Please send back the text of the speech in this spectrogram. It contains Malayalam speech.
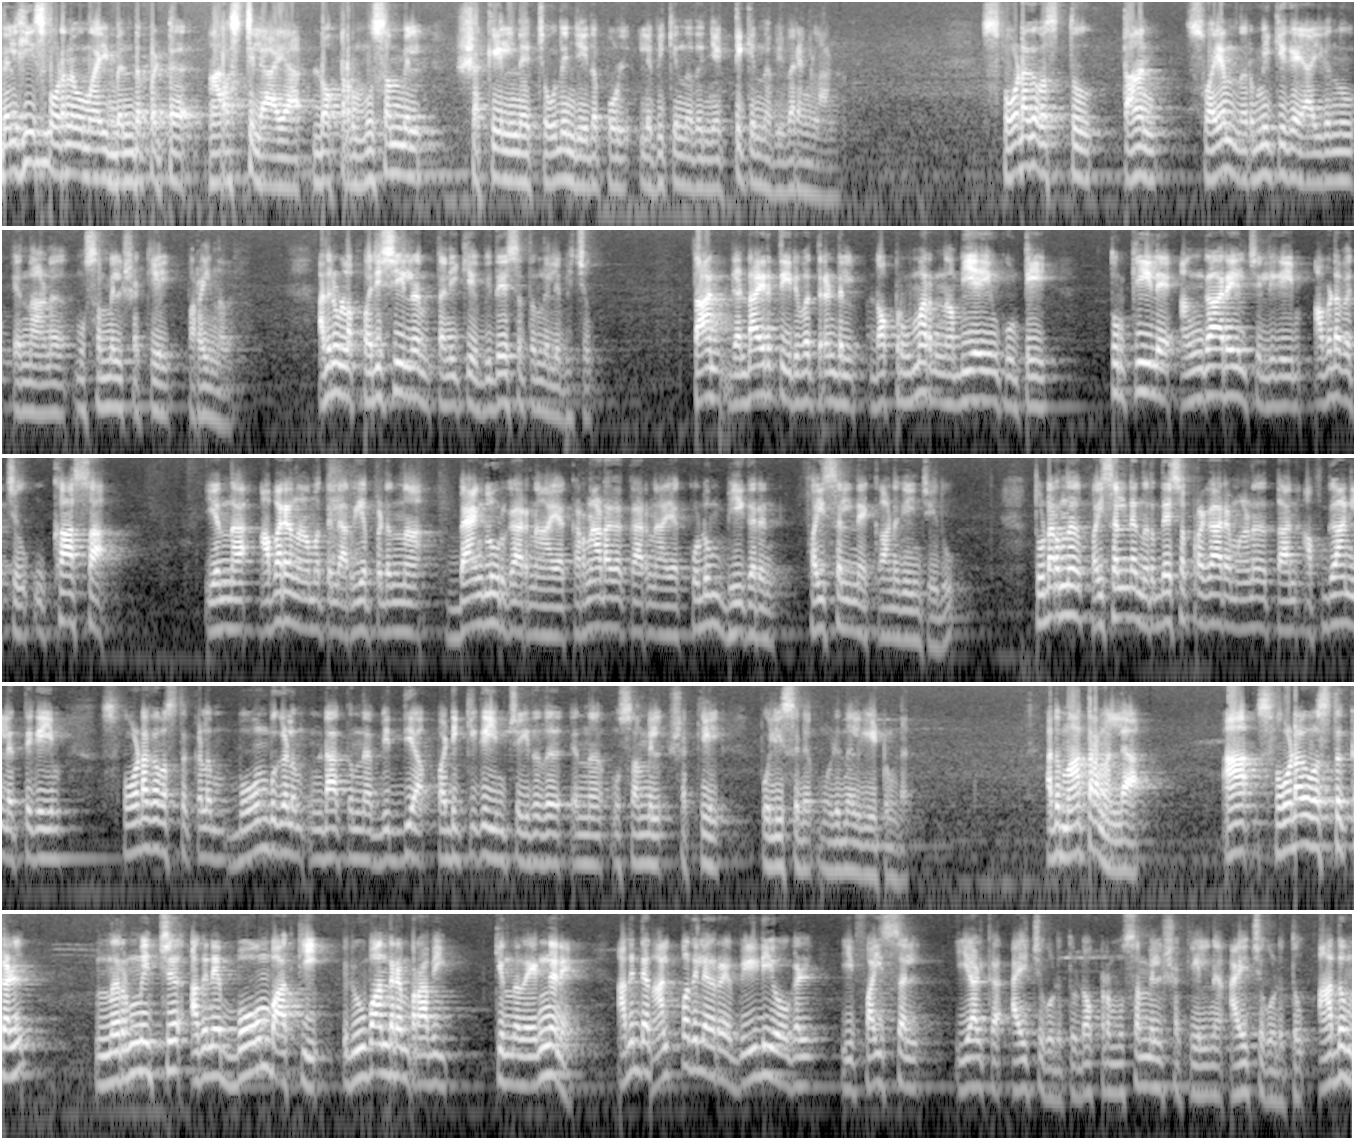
ഡൽഹി സ്ഫോടനവുമായി ബന്ധപ്പെട്ട് അറസ്റ്റിലായ ഡോക്ടർ മുസമ്മിൽ ഷക്കീലിനെ ചോദ്യം ചെയ്തപ്പോൾ ലഭിക്കുന്നത് ഞെട്ടിക്കുന്ന വിവരങ്ങളാണ്. സ്ഫോടക വസ്തു താൻ സ്വയം നിർമ്മിക്കുകയായിരുന്നു എന്നാണ് മുസമ്മിൽ ഷക്കീൽ പറയുന്നത്. അതിനുള്ള പരിശീലനം തനിക്ക് വിദേശത്തുനിന്ന് ലഭിച്ചു. താൻ രണ്ടായിരത്തി ഇരുപത്തിരണ്ടിൽ ഡോക്ടർ ഉമർ നബിയെയും കൂട്ടി തുർക്കിയിലെ അങ്കാരയിൽ ചെല്ലുകയും അവിടെ വെച്ച് ഉഖാസ എന്ന അപരനാമത്തിൽ അറിയപ്പെടുന്ന ബാംഗ്ലൂർകാരനായ കർണാടകക്കാരനായ കൊടും ഭീകരൻ ഫൈസലിനെ കാണുകയും ചെയ്തു. തുടർന്ന് ഫൈസലിന്റെ നിർദ്ദേശപ്രകാരമാണ് താൻ അഫ്ഗാനിലെത്തുകയും സ്ഫോടക വസ്തുക്കളും ബോംബുകളും ഉണ്ടാക്കുന്ന വിദ്യ പഠിക്കുകയും ചെയ്തത് എന്ന് മുസമ്മിൽ ഷക്കീൽ പോലീസിന് മൊഴി നൽകിയിട്ടുണ്ട്. അതുമാത്രമല്ല ആ സ്ഫോടക വസ്തുക്കൾ നിർമ്മിച്ച് അതിനെ ബോംബാക്കി രൂപാന്തരം പ്രാപിക്കുന്നത് എങ്ങനെ? അതിന്റെ നാൽപ്പതിലേറെ വീഡിയോകൾ ഈ ഫൈസൽ ഇയാൾക്ക് അയച്ചു കൊടുത്തു. ഡോക്ടർ മുസമ്മിൽ ഷക്കീലിന് അയച്ചു കൊടുത്തു. അതും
